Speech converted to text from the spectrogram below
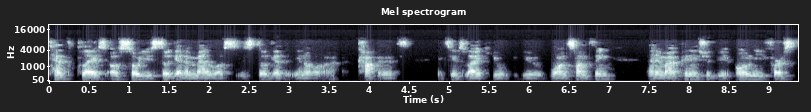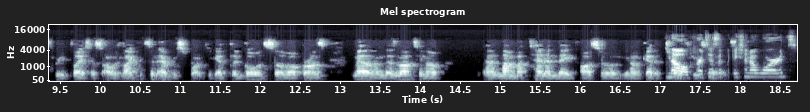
tenth place or so, you still get a medal, or you still get you know a cup, and it's it seems like you you won something. And in my opinion it should be only first three places. Always like it's in every sport. You get the gold silver bronze medal and there's not you know uh, number 10 and they also you know get a trophy No so participation awards.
